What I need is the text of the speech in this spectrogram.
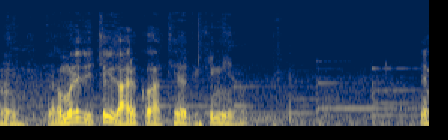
어, 아무래도 이쪽이 나을 것 같아요, 느낌이요. 네,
